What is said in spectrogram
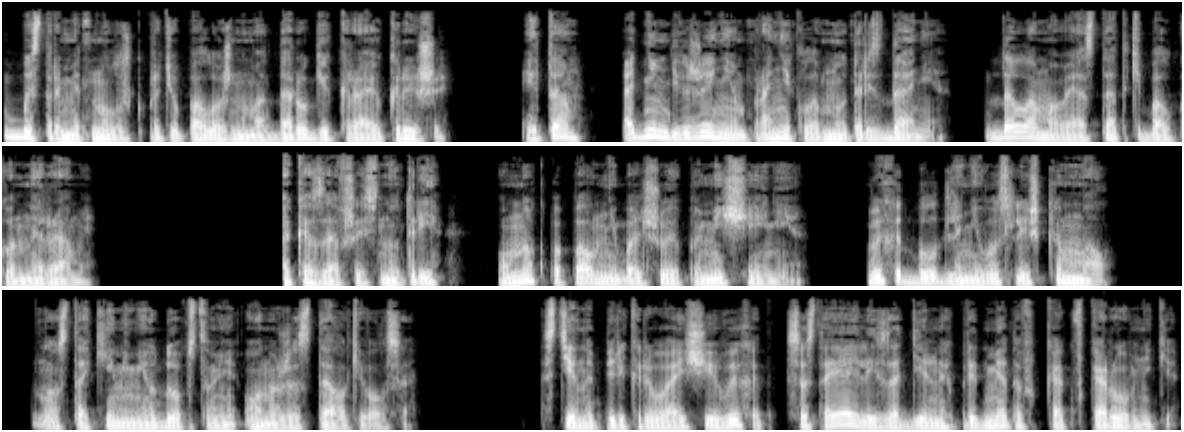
Быстро метнулось к противоположному от дороги краю крыши. И там одним движением проникло внутрь здания, доламывая остатки балконной рамы. Оказавшись внутри, Умнок попал в небольшое помещение. Выход был для него слишком мал. Но с такими неудобствами он уже сталкивался. Стены, перекрывающие выход, состояли из отдельных предметов, как в коровнике.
